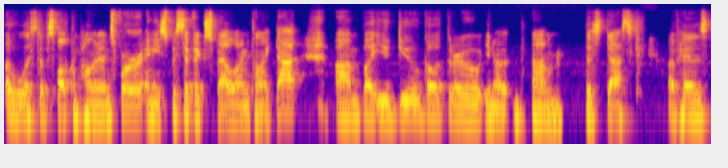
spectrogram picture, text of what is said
a list of spell components for any specific spell or anything like that. Um, but you do go through you know um, this desk of his,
